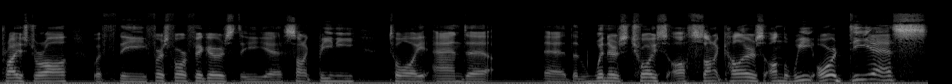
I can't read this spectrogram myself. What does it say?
prize draw with the first four figures, the uh, Sonic Beanie toy, and uh, the winner's choice of Sonic Colors on the Wii or DS.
